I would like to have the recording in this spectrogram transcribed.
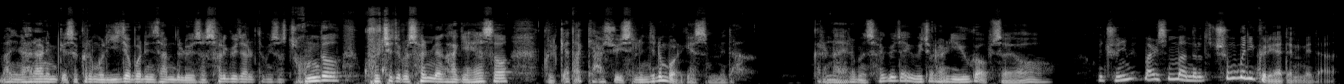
만일 하나님께서 그런 걸 잊어버린 사람들 위해서 설교자를 통해서 좀 더 구체적으로 설명하게 해서 그걸 깨닫게 할 수 있을는지는 모르겠습니다. 그러나 여러분 설교자에 의존할 이유가 없어요. 주님의 말씀만으로도 충분히 그래야 됩니다.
